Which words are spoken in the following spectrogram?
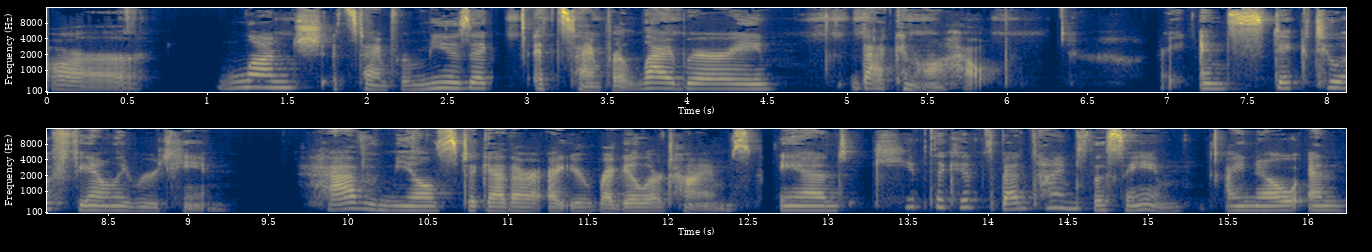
our lunch, it's time for music, it's time for library, that can all help. Right? And stick to a family routine. Have meals together at your regular times and keep the kids' bedtimes the same. I know, and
